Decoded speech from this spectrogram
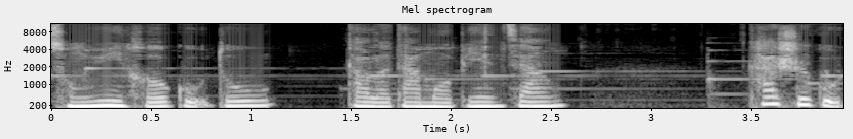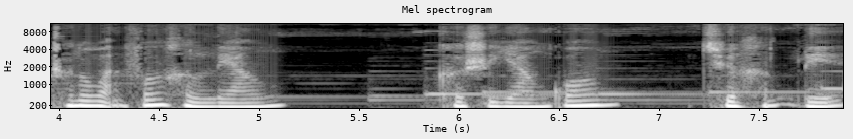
从运河古都到了大漠边疆。喀什古城的晚风很凉，可是阳光却很烈。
